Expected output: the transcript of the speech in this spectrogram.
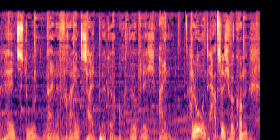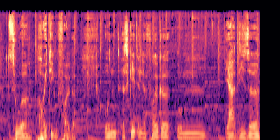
hältst du deine freien Zeitblöcke auch wirklich ein. Hallo und herzlich willkommen zur heutigen Folge. Und es geht in der Folge um ja, diese,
